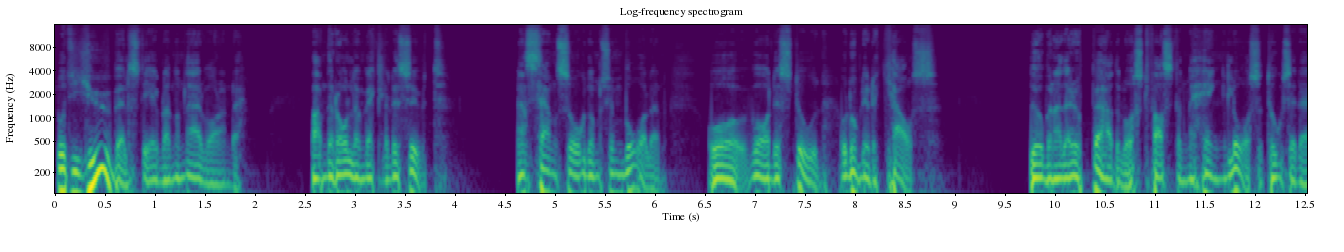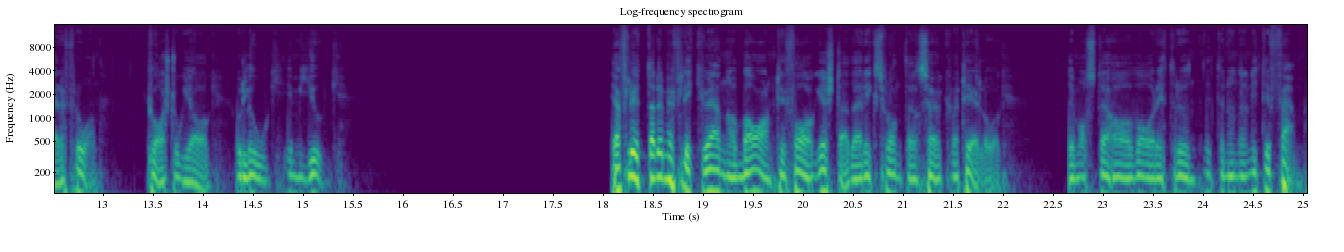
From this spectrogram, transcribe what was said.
då ett jubel steg bland de närvarande. Banderollen vecklades ut. Men sen såg de symbolen och vad det stod och då blev det kaos. Gubbarna där uppe hade låst fast den med hänglås och tog sig därifrån. Kvar stod jag och log i mjugg. Jag flyttade med flickvän och barn till Fagersta där Riksfrontens högkvarter låg. Det måste ha varit runt 1995.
